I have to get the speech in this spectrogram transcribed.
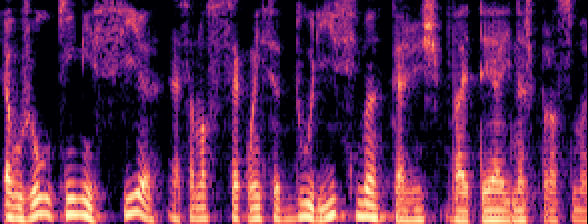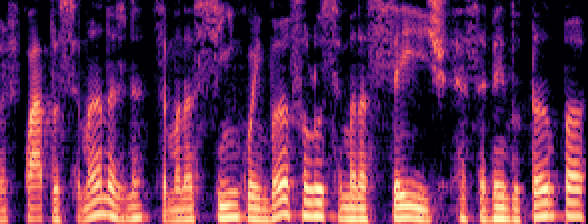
é o jogo que inicia essa nossa sequência duríssima que a gente vai ter aí nas próximas quatro semanas, né? Semana 5 em Buffalo, semana 6 recebendo Tampa,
